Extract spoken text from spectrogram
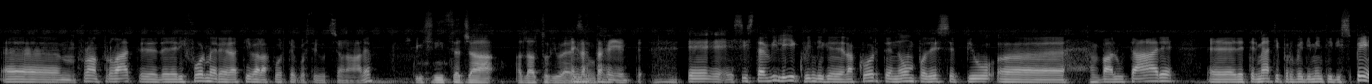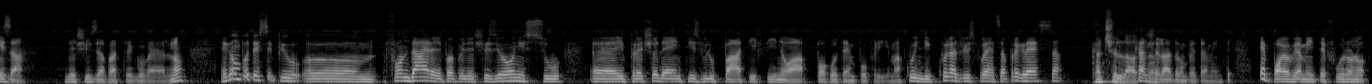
ehm, furono approvate delle riforme relative alla Corte Costituzionale quindi si inizia già ad alto livello. Esattamente. E si stabilì quindi che la Corte non potesse più eh, valutare eh, determinati provvedimenti di spesa decisi da parte del governo e non potesse più eh, fondare le proprie decisioni sui eh, precedenti sviluppati fino a poco tempo prima. Quindi quella giurisprudenza pregressa cancellata. cancellata completamente. E poi ovviamente furono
